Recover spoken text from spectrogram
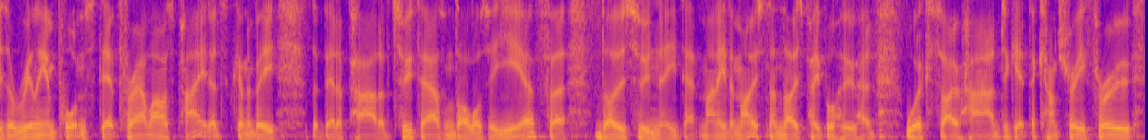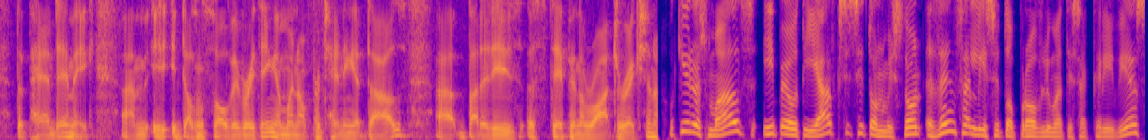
is a really important step for our lowest paid. It's going to be the better part of $2,000 a year for those who need that money the most and those people who had worked so hard to get the country through the pandemic. Um, it, it, doesn't solve everything and we're not pretending it does, uh, but it is a step in the right direction. Ο κύριος Μάλς είπε ότι η αύξηση των μισθών δεν θα λύσει το πρόβλημα της ακρίβειας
